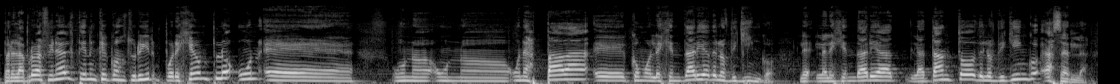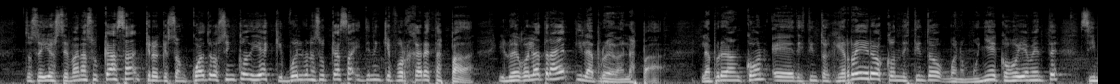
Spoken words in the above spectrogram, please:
para la prueba final tienen que construir, por ejemplo, un, eh, una espada eh, como legendaria de los vikingos. La legendaria, la tanto de los vikingos, hacerla. Entonces ellos se van a su casa, creo que son cuatro o cinco días, que vuelven a su casa y tienen que forjar esta espada. Y luego la traen y la prueban, la espada. La prueban con eh, distintos guerreros, con distintos, bueno, muñecos obviamente. Si,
